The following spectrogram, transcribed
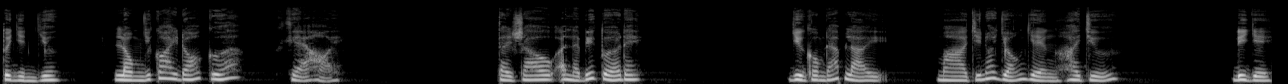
Tôi nhìn Dương. Lòng như có ai đó cứa, Khẽ hỏi. Tại sao anh lại biết tôi ở đây? Dương không đáp lại, Mà chỉ nói dõn dàng hai chữ. Đi về.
